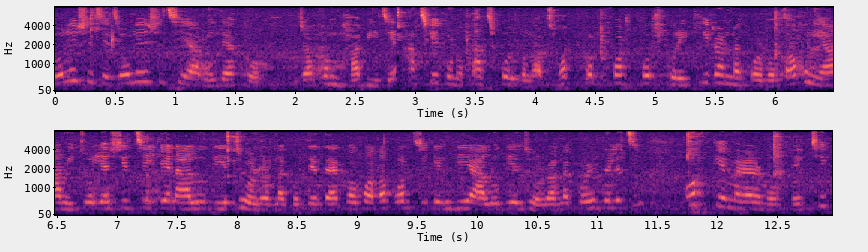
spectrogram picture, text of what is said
চলে এসেছে, চলে এসেছি। আমি দেখো, যখন ভাবি যে আজকে কোনো কাজ করব না, ঝটপট, ফটফট করে কী রান্না করব, তখনই আমি চলে আসি চিকেন আলু দিয়ে ঝোল রান্না করতে। দেখো, ফটাফট চিকেন দিয়ে আলু দিয়ে ঝোল রান্না করে ফেলেছি অফ ক্যামেরার মধ্যে, ঠিক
